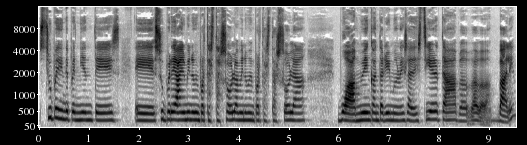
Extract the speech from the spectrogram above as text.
súper independientes, eh, súper, a mí no me importa estar solo, a mí no me importa estar sola, Buah, a mí me encantaría irme a una isla desierta, bla, bla, bla, Vale,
